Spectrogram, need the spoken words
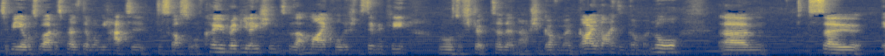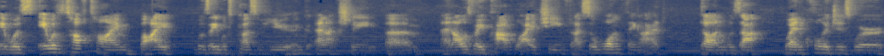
to be able to work as president when we had to discuss sort of code regulations because at my college specifically, rules are stricter than actually government guidelines and government law. Um, so it was it was a tough time, but I was able to persevere and, and actually, um, and I was very proud of what I achieved. I saw one thing I had done was that when colleges were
